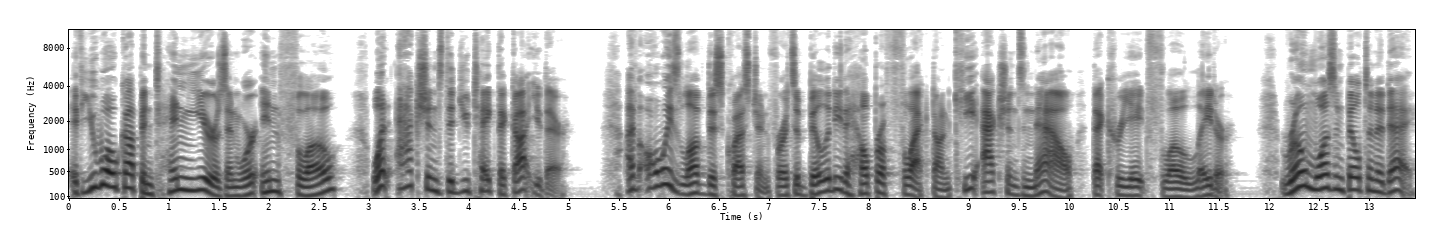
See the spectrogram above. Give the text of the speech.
If you woke up in 10 years and were in flow, what actions did you take that got you there? I've always loved this question for its ability to help reflect on key actions now that create flow later. Rome wasn't built in a day,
